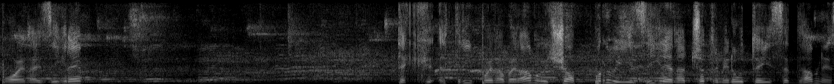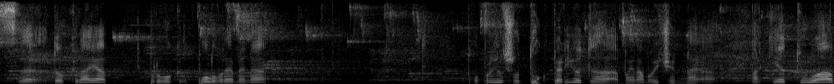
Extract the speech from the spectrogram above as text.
pojena iz igre. Tek tri pojena Bajramovića, prvi iz igre na 4 minute i 17 do kraja prvog poluvremena. Poprilično dug period Bajramović je na parketu, a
